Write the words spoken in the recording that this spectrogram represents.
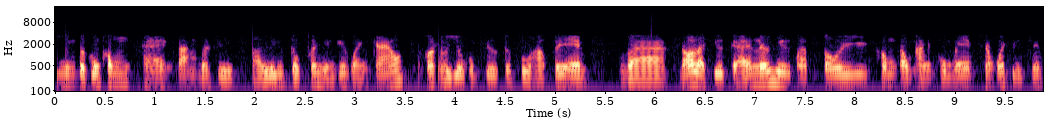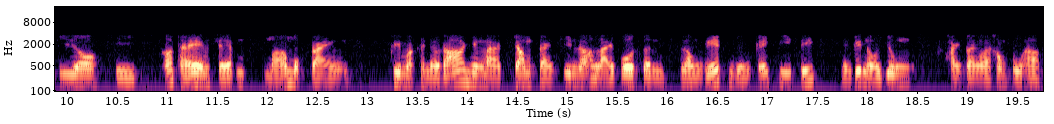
Nhưng tôi cũng không thể an tâm bởi vì uh, liên tục có những cái quảng cáo có nội dung cũng chưa được phù hợp với em. Và đó là chưa kể nếu như mà tôi không đồng hành cùng em trong quá trình xem video thì có thể em sẽ mở một đoạn phim hoạt hình nào đó nhưng mà trong đoạn phim đó lại vô tình lồng ghép những cái chi tiết những cái nội dung hoàn toàn là không phù hợp.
